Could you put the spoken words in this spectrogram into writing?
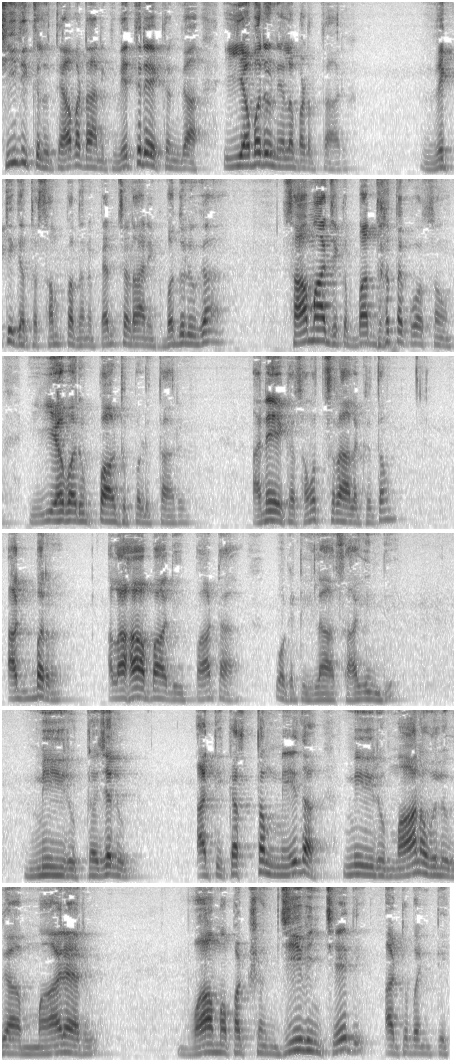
చీలికలు తేవడానికి వ్యతిరేకంగా ఎవరు నిలబడతారు? వ్యక్తిగత సంపదను పెంచడానికి బదులుగా సామాజిక భద్రత కోసం ఎవరు పాటుపడతారు? అనేక సంవత్సరాల క్రితం అక్బర్ అలహాబాదీ పాట ఒకటి ఇలా సాగింది. మీరు ప్రజలు అతి కష్టం మీద మీరు మానవులుగా మారారు. వామపక్షం జీవించేది అటువంటి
